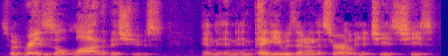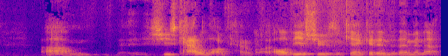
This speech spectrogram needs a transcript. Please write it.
So it raises a lot of issues. And, and, and Peggy was in on this early, and she's, she's, um, she's cataloged kind of all the issues and can't get into them in a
